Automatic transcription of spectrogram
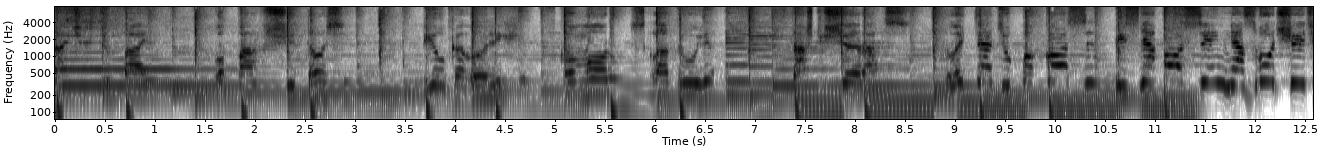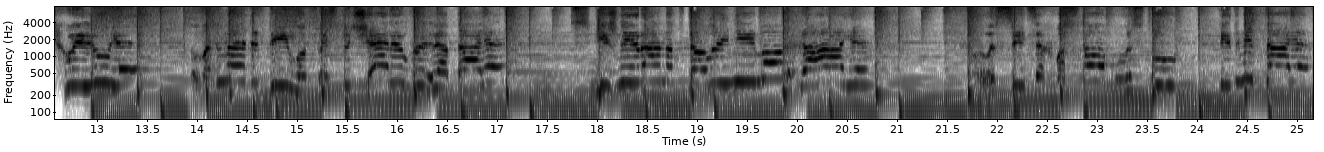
Наче стрибає, опавши досі, білка горіхи в комору складує, пташки ще раз летять у покоси, пісня осіння звучить, хвилює, ведмедик дрімотний з черев виглядає, сніжний ранок в долині моргає, лисиця хвостом листву підмітає,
